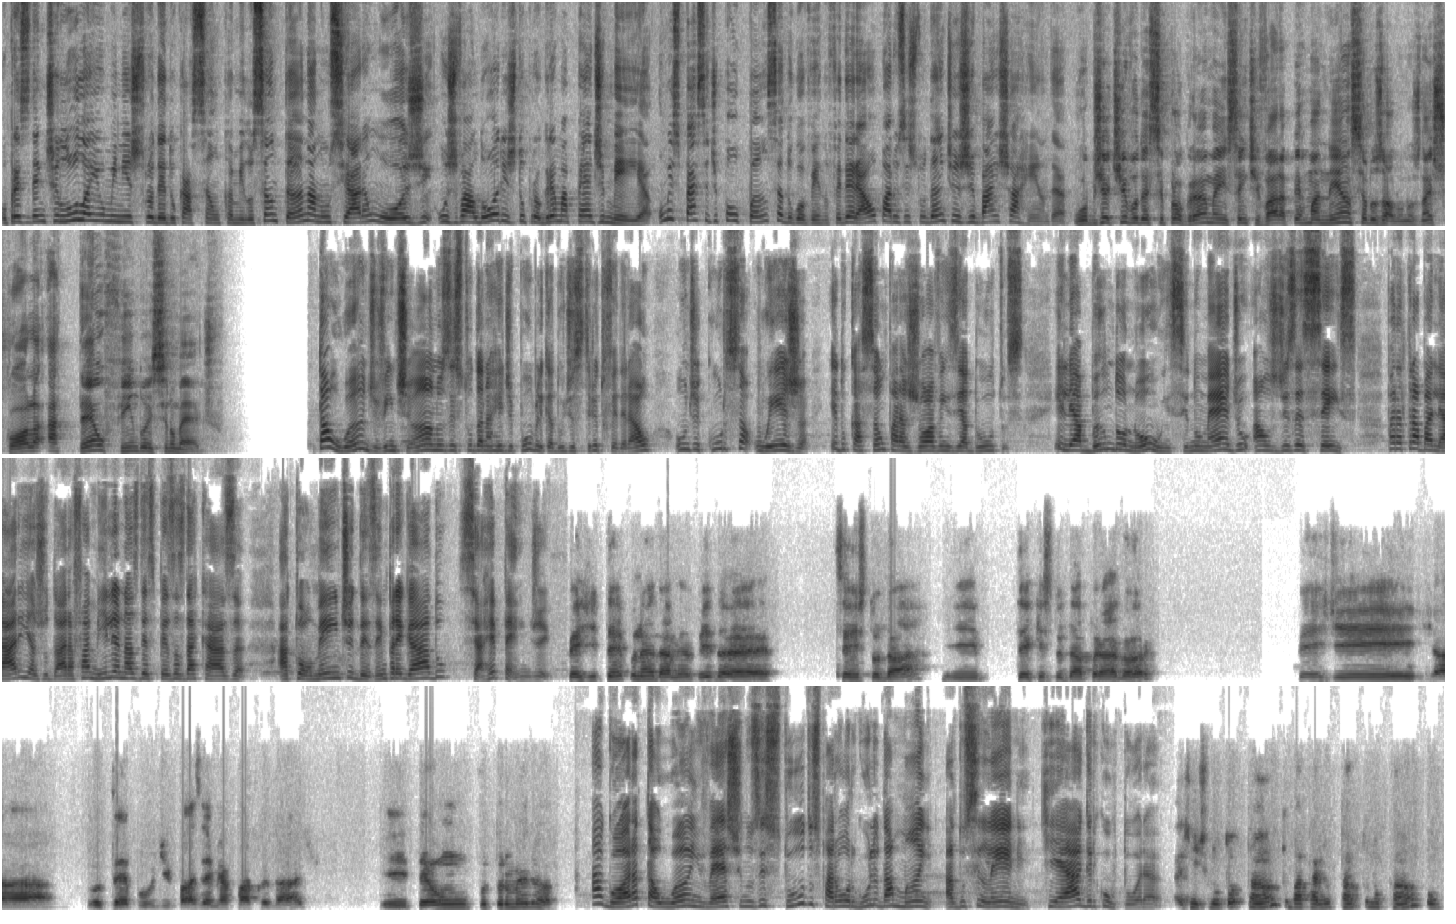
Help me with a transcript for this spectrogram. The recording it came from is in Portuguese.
O presidente Lula e o ministro da Educação, Camilo Santana, anunciaram hoje os valores do programa Pé de Meia, uma espécie de poupança do governo federal para os estudantes de baixa renda. O objetivo desse programa é incentivar a permanência dos alunos na escola até o fim do ensino médio. Tauan, de 20 anos, estuda na rede pública do Distrito Federal, onde cursa o EJA, Educação para Jovens e Adultos. Ele abandonou o ensino médio aos 16 para trabalhar e ajudar a família nas despesas da casa. Atualmente desempregado, se arrepende. Perdi tempo né, da minha vida é, sem estudar e ter que estudar por agora. Perdi já o tempo de fazer minha faculdade e ter um futuro melhor. Agora, Tauan investe nos estudos para o orgulho da mãe, a Dulcilene, que é agricultora. A gente lutou tanto, batalhou tanto no campo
